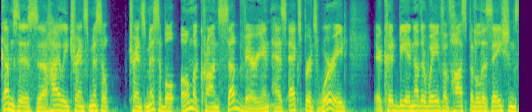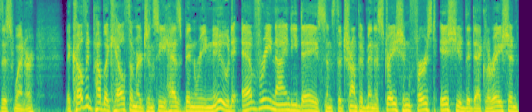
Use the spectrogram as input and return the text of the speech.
Comes as a highly transmissible, transmissible Omicron subvariant has experts worried there could be another wave of hospitalizations this winter. The COVID public health emergency has been renewed every 90 days since the Trump administration first issued the declaration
